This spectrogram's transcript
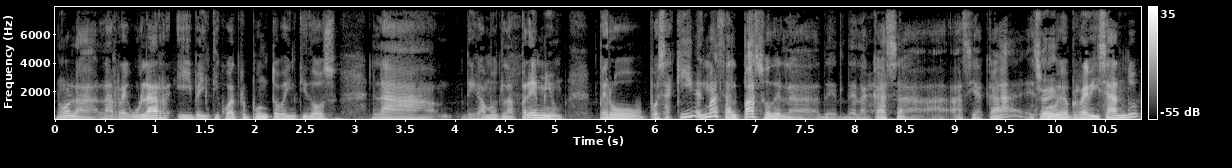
¿no? La, la regular y 24.22 la, digamos, la premium. Pero pues aquí, es más, al paso de la, de, la casa hacia acá, estuve revisando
